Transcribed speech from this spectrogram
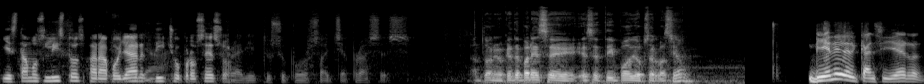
y estamos listos para apoyar dicho proceso. Antonio, ¿qué te parece ese tipo de observación? Viene del canciller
